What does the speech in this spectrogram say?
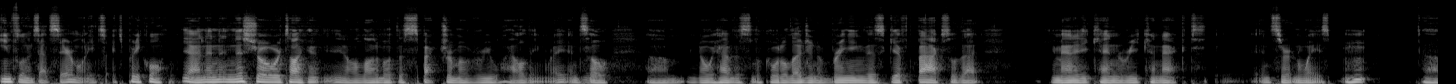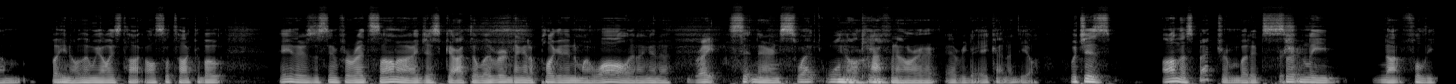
influence that ceremony. It's it's pretty cool. Yeah, and then in this show, we're talking, you know, a lot about the spectrum of rewilding, right? And so, um, you know, we have this Lakota legend of bringing this gift back so that humanity can reconnect in certain ways. Um, but you know, then we always talk, also talk about, hey, there's this infrared sauna I just got delivered, and I'm gonna plug it into my wall, and I'm gonna Right. sit in there and sweat, Well, you know, no half an hour every day, kind of deal, which is on the spectrum, but it's certainly not fully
